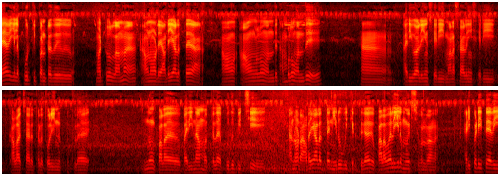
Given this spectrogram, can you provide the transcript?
தேவைகளை பூர்த்தி பண்ணுறது மட்டும் இல்லாமல் அவனோடைய அடையாளத்தை அவன் அவங்களும் வந்து நம்மளும் வந்து அறிவாலையும் சரி மனசாலையும் சரி கலாச்சாரத்தில் தொழில்நுட்பத்தில் இன்னும் பல பரிணாமத்தில் புதுப்பித்து தன்னோட அடையாளத்தை நிரூபிக்கிறதுக்காக பல வழியில் முயற்சி பண்ணுறாங்க அடிப்படை தேவை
